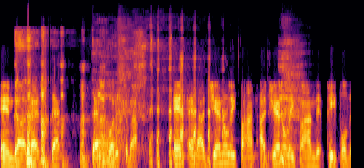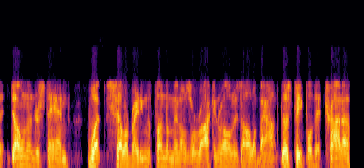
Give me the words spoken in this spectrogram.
And uh, that's that that's what it's about. And and I generally find I generally find that people that don't understand what celebrating the fundamentals of rock and roll is all about, those people that try to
